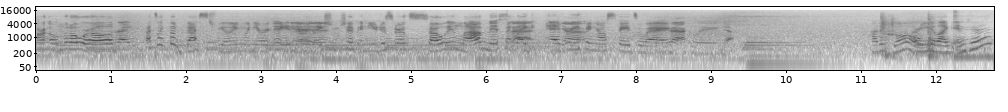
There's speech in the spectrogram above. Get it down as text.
our own little world. Right. That's like the best feeling when you're in a relationship and you just are so in love miss that, that. like Yeah. everything else fades away. Exactly. Yeah. How'd it go? Are you like into it?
